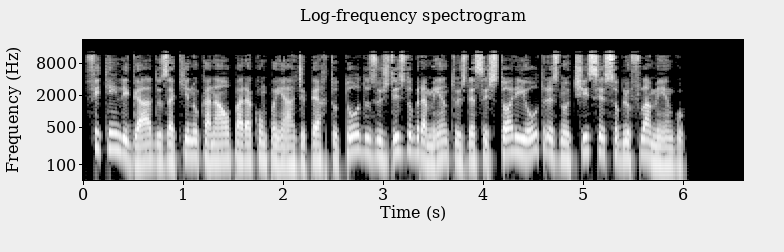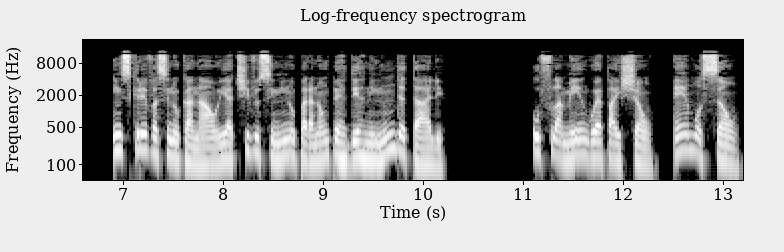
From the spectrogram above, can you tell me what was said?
Fiquem ligados aqui no canal para acompanhar de perto todos os desdobramentos dessa história e outras notícias sobre o Flamengo. Inscreva-se no canal e ative o sininho para não perder nenhum detalhe. O Flamengo é paixão, é emoção,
